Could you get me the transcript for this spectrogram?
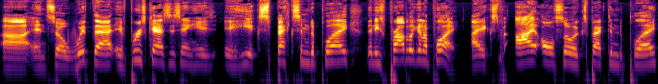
Uh, and so with that, if Bruce Cassidy's saying he, he expects him to play, then he's probably going to play. I exp- I also expect him to play.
